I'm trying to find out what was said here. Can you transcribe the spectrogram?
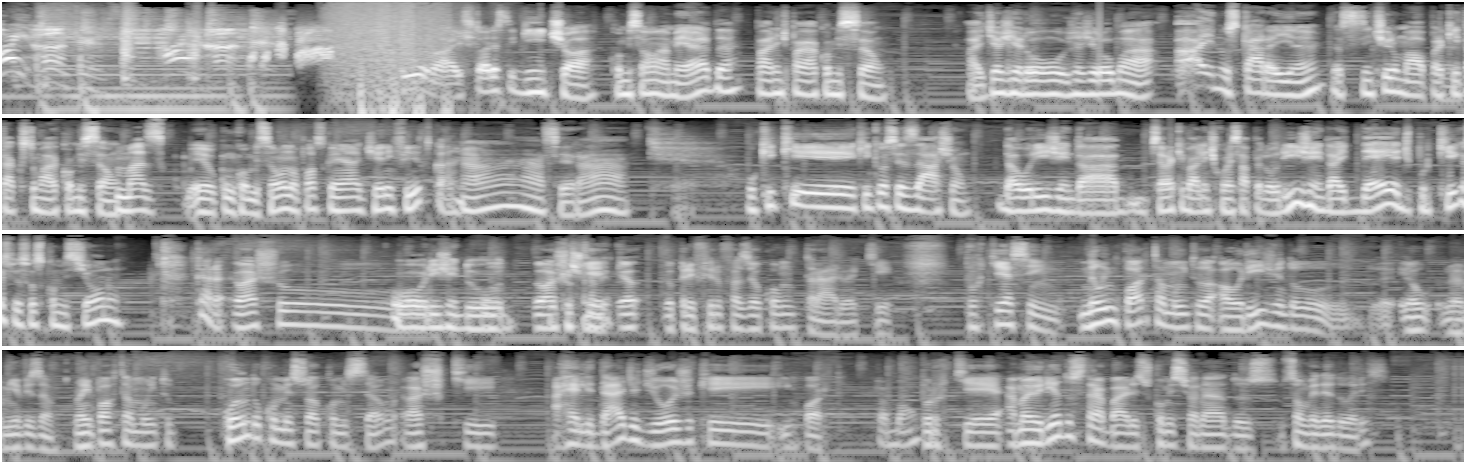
Roy Hunters. Roy Hunters. A história é a seguinte, ó. Comissão é uma merda, parem de pagar a comissão. Aí já gerou, já gerou uma. Ai, nos caras aí, né? Já se sentiram mal pra quem tá acostumado a comissão. Mas eu com comissão eu não posso ganhar dinheiro infinito, cara. Ah, será? O que que, que que vocês acham da origem da... Será que vale a gente começar pela origem, da ideia de por que, que as pessoas comissionam? Cara, eu acho. Ou a origem do... eu do acho que eu, eu prefiro fazer o contrário aqui. Porque, assim, não importa muito a origem do. Eu, na minha visão, não importa muito quando começou a comissão. Eu acho que a realidade de hoje que importa. Tá bom. Porque a maioria dos trabalhos comissionados são vendedores.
